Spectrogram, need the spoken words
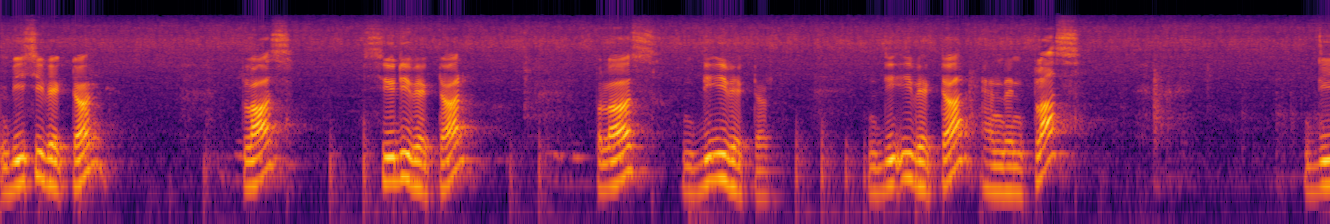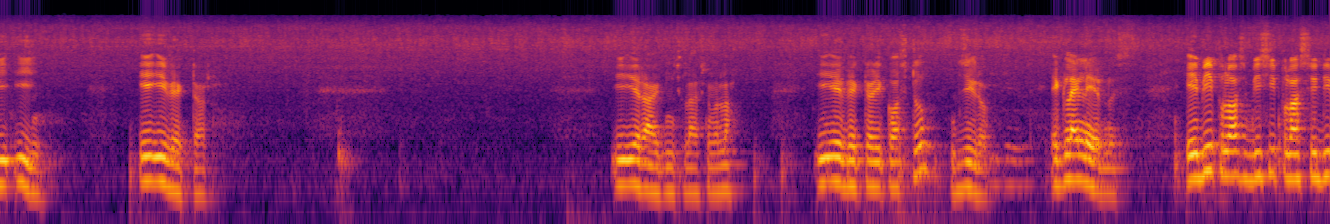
BC vector plus CD vector plus DE vector DE vector and then plus DE AE vector EA राखिदिन्छु लास्टमा ल। इए भेक्टर इक्वस टु जिरो एक लाइनले हेर्नुहोस्। AB plus BC plus CD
